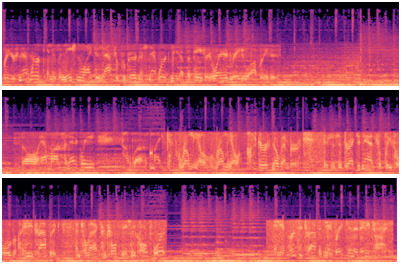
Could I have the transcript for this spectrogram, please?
Operators Network and is a nationwide disaster preparedness network made up of Patriot-oriented radio operators. So, AmRRON phonetically, Alpha, Mike, Romeo, Romeo, Oscar, November. This is a directed net, so please hold any traffic until that control station calls for it. Any emergency traffic may break in at any time.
